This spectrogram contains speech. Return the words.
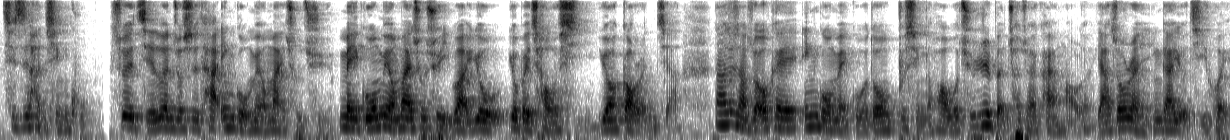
其实很辛苦。所以结论就是，他英国没有卖出去，美国没有卖出去以外，又又被抄袭，又要告人家。那他就想说，OK，英国、美国都不行的话，我去日本踹踹看好了，亚洲人应该有机会。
